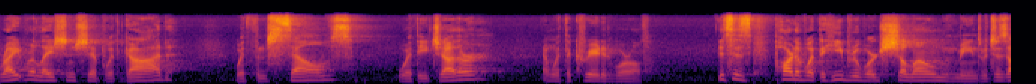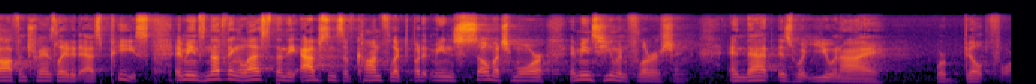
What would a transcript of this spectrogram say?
right relationship with God, with themselves, with each other, and with the created world. This is part of what the Hebrew word shalom means, which is often translated as peace. It means nothing less than the absence of conflict, but it means so much more. It means human flourishing. And that is what you and I were built for.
